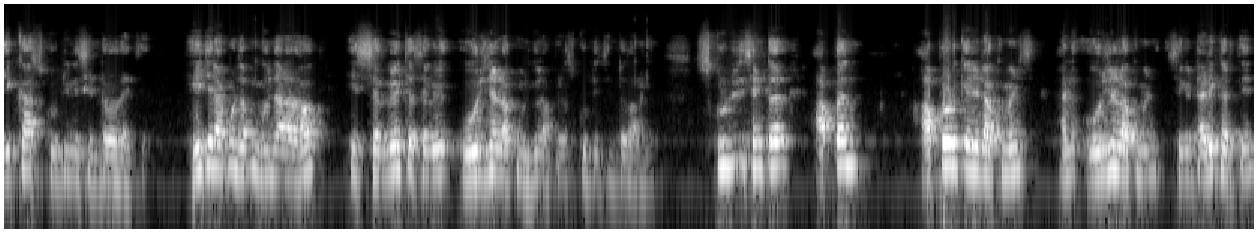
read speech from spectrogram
एका स्क्रुटिनी सेंटरवर जायचं. हे जे डॉक्युमेंट्स आपण घेऊन जाणार आहोत हे सगळेच्या सगळे ओरिजिनल डॉक्युमेंट घेऊन आपल्याला स्क्रुटिनी सेंटर जावं लागेल स्क्रुटिनी सेंटर आपण अपलोड केले डॉक्युमेंट्स आणि ओरिजिनल डॉक्युमेंट सगळे टॅली करतील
